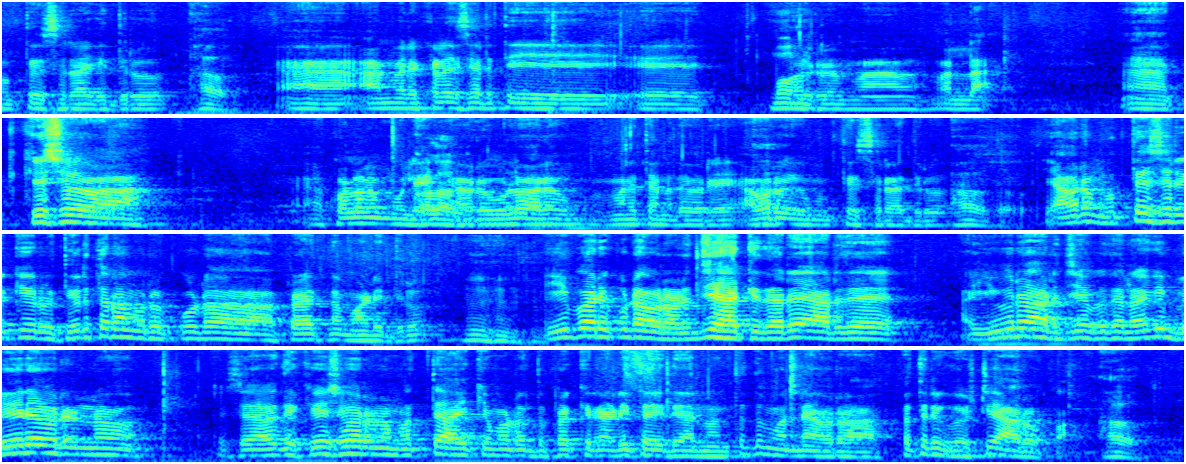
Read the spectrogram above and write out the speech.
ಮುಕ್ತೇಶ್ವರಾಗಿದ್ದರು ಆಮೇಲೆ ಕಳೆದ ಸರ್ತಿ ಅಲ್ಲ ಕೇಶವ ಕೊಳಲಮೂಲೆ ಅವರು ಉಳುವಾರ ಮನೆತನದವರೇ ಅವರು ಮುಕ್ತೇಶ್ವರಾದರು ಹೌದು. ಅವರ ಮುಕ್ತೇಶ್ವರಕ್ಕೆ ಇವರು ತೀರ್ಥರಾಮರು ಕೂಡ ಪ್ರಯತ್ನ ಮಾಡಿದರು. ಈ ಬಾರಿ ಕೂಡ ಅವರು ಅರ್ಜಿ ಹಾಕಿದ್ದಾರೆ. ಅರ್ಜಿ ಇವರ ಅರ್ಜಿಯ ಬದಲಾಗಿ ಬೇರೆಯವರನ್ನು ಅದು ಕೇಶವರನ್ನು ಮತ್ತೆ ಆಯ್ಕೆ ಮಾಡುವಂಥ ಪ್ರಕ್ರಿಯೆ ನಡೀತಾ ಇದೆ ಅನ್ನುವಂಥದ್ದು ಮೊನ್ನೆ ಅವರ ಪತ್ರಿಕಾಗೋಷ್ಠಿ ಆರೋಪ. ಹೌದು.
